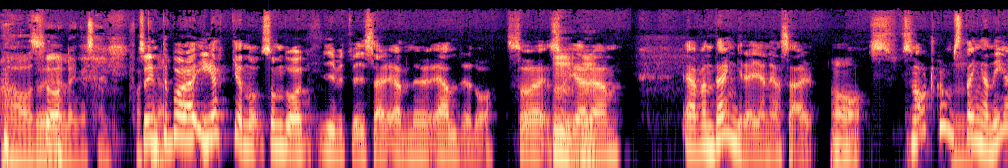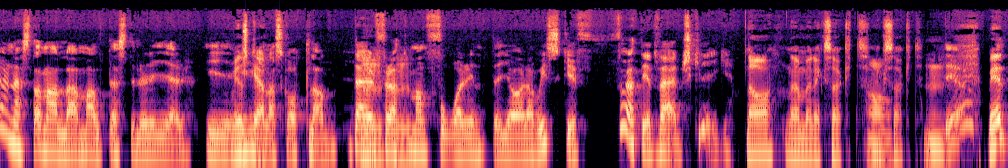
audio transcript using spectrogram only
Ja, då Så- är det länge sedan. Så Fucking inte bara eken, som då givetvis är ännu äldre då, så, så Mm, är det även den grejen är så här, Ja. snart ska de stänga ner nästan alla maltdestillerier i, i Mm. Det. Mm, hela Skottland. Därför att man får inte göra whisky för att det är ett världskrig. Ja, nej men exakt. Ja. exakt. Det är Men ett,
